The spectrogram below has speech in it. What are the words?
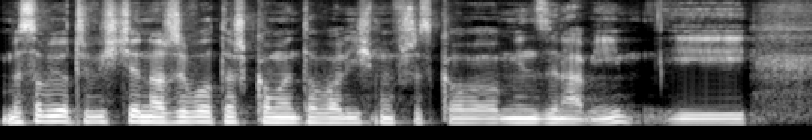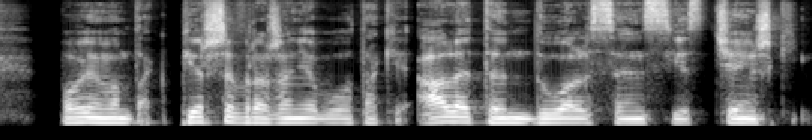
my sobie oczywiście na żywo też komentowaliśmy wszystko między nami i Powiem wam tak, pierwsze wrażenie było takie, ale ten DualSense jest ciężki.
